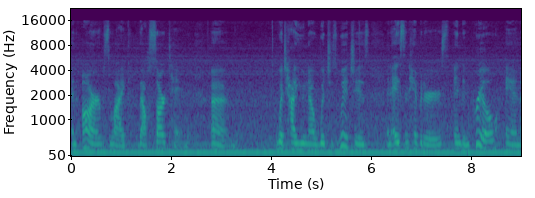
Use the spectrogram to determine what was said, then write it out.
an ARBs like valsartan, um, which how you know which is which is an ACE inhibitors end in pril and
